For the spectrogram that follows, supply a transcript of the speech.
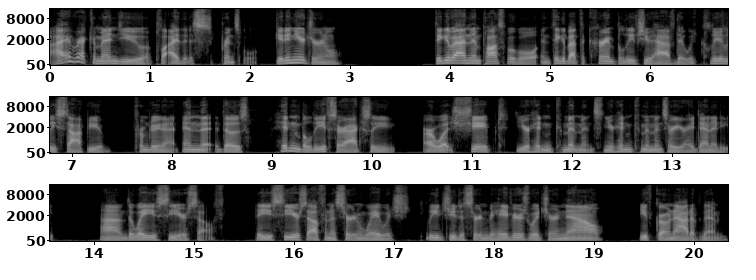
I recommend you apply this principle. Get in your journal, think about an impossible goal, and think about the current beliefs you have that would clearly stop you from doing that. And the, those hidden beliefs are actually are what shaped your hidden commitments, and your hidden commitments are your identity, um, the way you see yourself. That you see yourself in a certain way, which leads you to certain behaviors, which are now you've grown out of them.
